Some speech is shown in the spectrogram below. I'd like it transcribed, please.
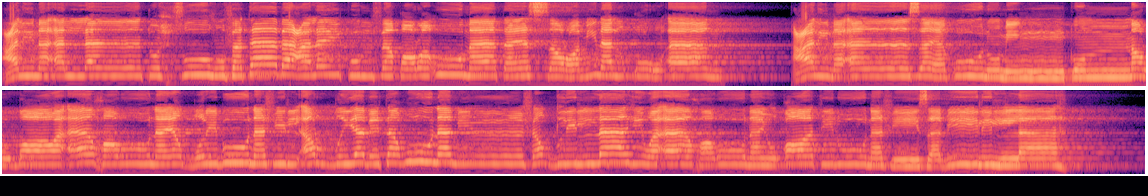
علم أن لن تحصوه فتاب عليكم فقرؤوا ما تيسر من القرآن. علم أن سيكون منكم مرضى وآخرون يضربون في الأرض يبتغون من فضل الله وآخرون يقاتلون في سبيل الله.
